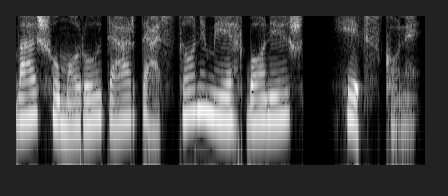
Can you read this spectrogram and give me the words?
و شما رو در دستان مهربانش حفظ کنه.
